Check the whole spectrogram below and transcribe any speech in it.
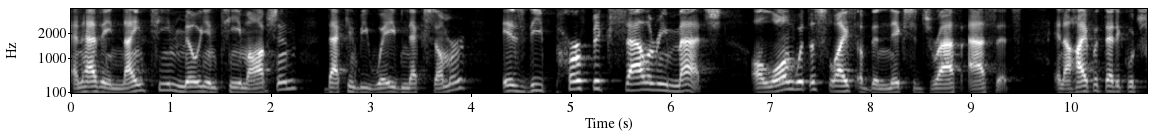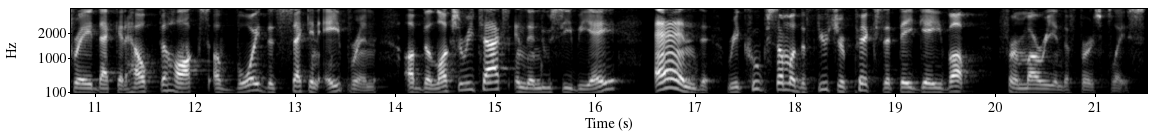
and has a 19 million team option that can be waived next summer, is the perfect salary match, along with a slice of the Knicks draft assets in a hypothetical trade that could help the Hawks avoid the second apron of the luxury tax in the new CBA and recoup some of the future picks that they gave up for Murray in the first place.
